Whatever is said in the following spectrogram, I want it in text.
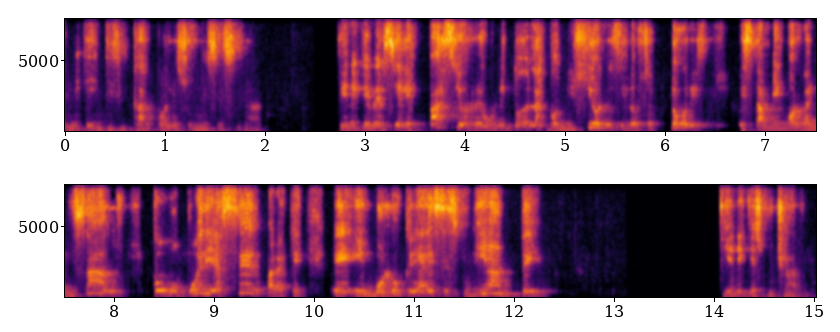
Tiene que identificar cuál es su necesidad tiene que ver si el espacio reúne todas las condiciones y los sectores están bien organizados, cómo puede hacer para que eh, involucre a ese estudiante. Tiene que escucharlo.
